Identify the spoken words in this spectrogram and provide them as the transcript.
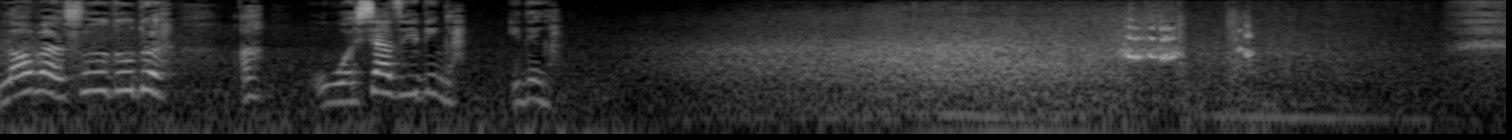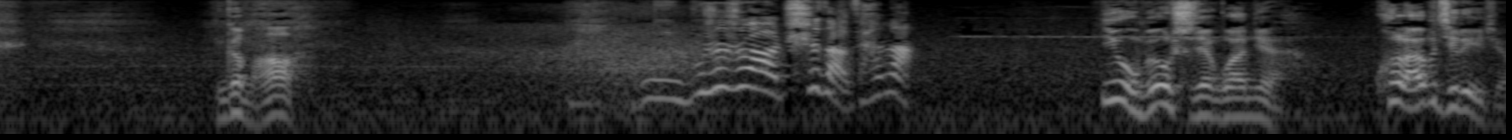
老板说的都对啊！我下次一定改，一定改。你干嘛？你不是说要吃早餐吗？你有没有时间观念？快来不及了，已经。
